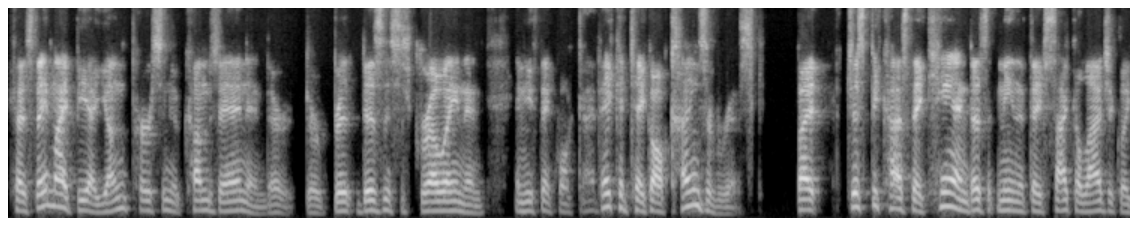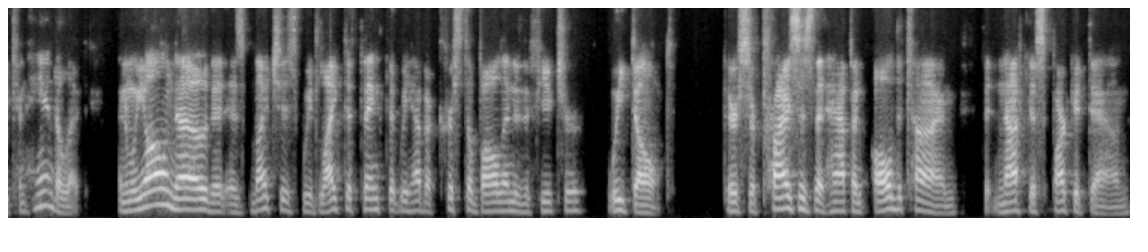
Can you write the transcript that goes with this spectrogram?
Because they might be a young person who comes in and their their business is growing, and and you think, well, God, they could take all kinds of risk, but just because they can doesn't mean that they psychologically can handle it. And we all know that as much as we'd like to think that we have a crystal ball into the future, we don't. There are surprises that happen all the time that knock this market down.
